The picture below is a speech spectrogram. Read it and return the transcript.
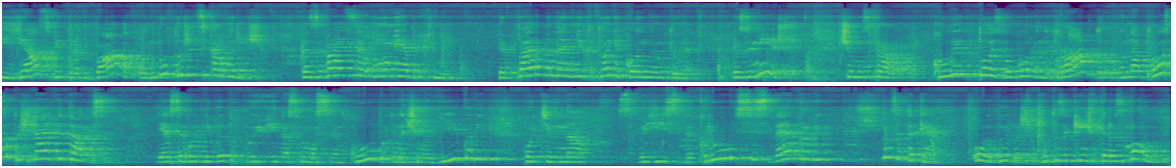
І я собі придбала одну дуже цікаву річ. Називається мумія брехні. Тепер мене ніхто ніколи не обдуре. Розумієш, в чому справа? Коли хтось говорить неправду, вона просто починає хитатися. Я сьогодні випробую її на своєму синку, потім на чоловікові, потім на своїй свекрусі, свекрові. Ой, вибач, буду закінчувати розмову.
